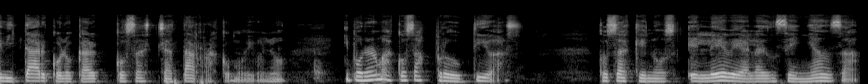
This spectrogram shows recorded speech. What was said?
evitar colocar cosas chatarras, como digo yo, y poner más cosas productivas, cosas que nos eleve a la enseñanza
